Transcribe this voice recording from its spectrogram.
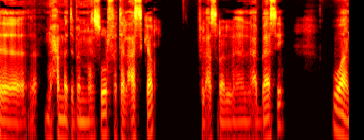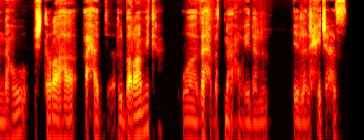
آه، محمد بن منصور فتى العسكر في العصر العباسي وأنه اشتراها أحد البرامكة وذهبت معه إلى إلى الحجاز.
